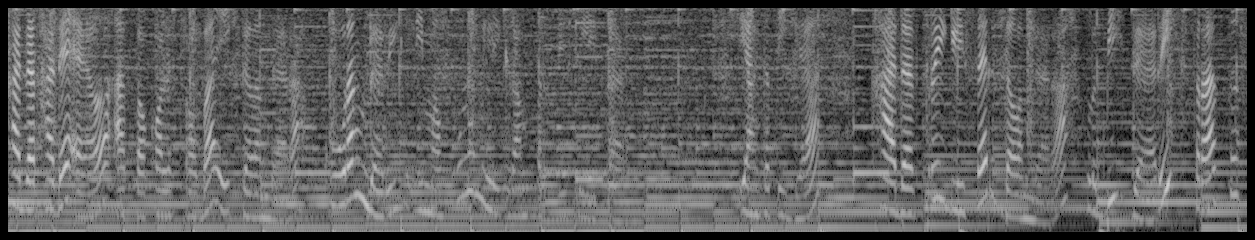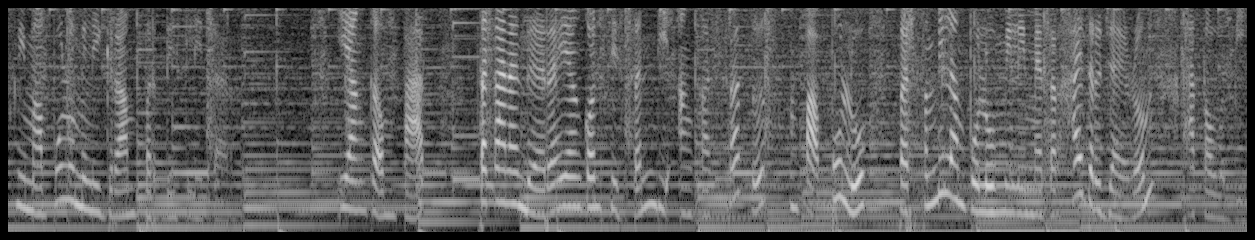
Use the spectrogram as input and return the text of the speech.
kadar HDL atau kolesterol baik dalam darah kurang dari 50 ketiga, kadar trigliserid dalam darah lebih dari 150 mg per desiliter. Yang keempat, tekanan darah yang konsisten di angka 140 per 90 mm hydrogyrum atau lebih.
